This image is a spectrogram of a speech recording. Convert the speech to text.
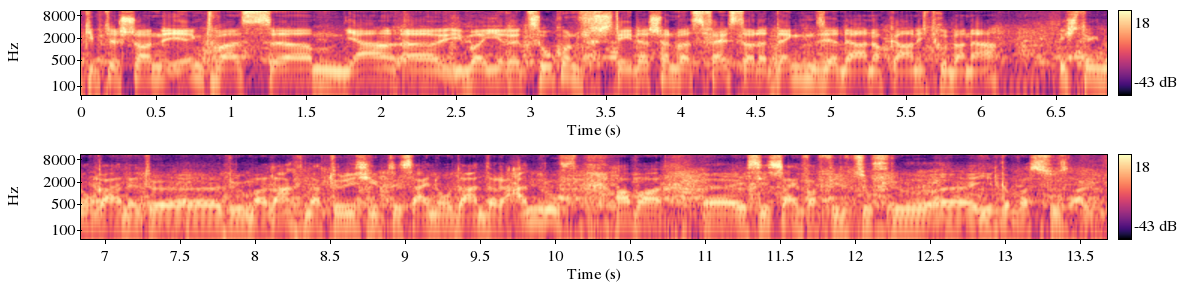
Gibt es schon irgendwas ähm, ja, äh, über Ihre Zukunft? Steht da schon was fest oder denken Sie da noch gar nicht drüber nach? Ich denke noch gar nicht äh, drüber nach. Natürlich gibt es einen oder anderen Anruf, aber äh, es ist einfach viel zu früh, irgendwas zu sagen.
